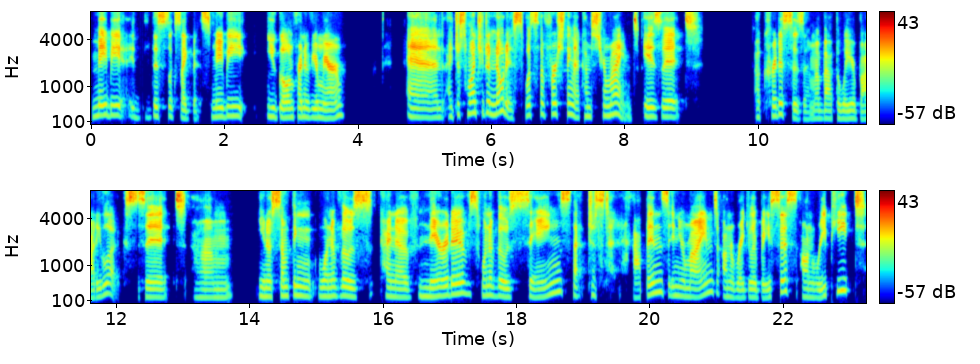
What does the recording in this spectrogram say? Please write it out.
maybe eh, this looks like this. Maybe you go in front of your mirror and I just want you to notice what's the first thing that comes to your mind? Is it a criticism about the way your body looks? Is it, um, you know, something, one of those kind of narratives, one of those sayings that just happens in your mind on a regular basis on repeat,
